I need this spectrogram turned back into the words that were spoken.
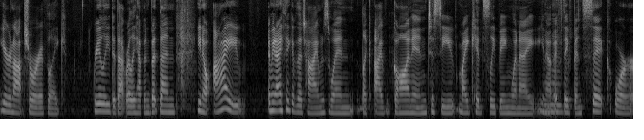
you're not sure if like really did that really happen but then you know i i mean i think of the times when like i've gone in to see my kids sleeping when i you know Mm-hmm. if they've been sick or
